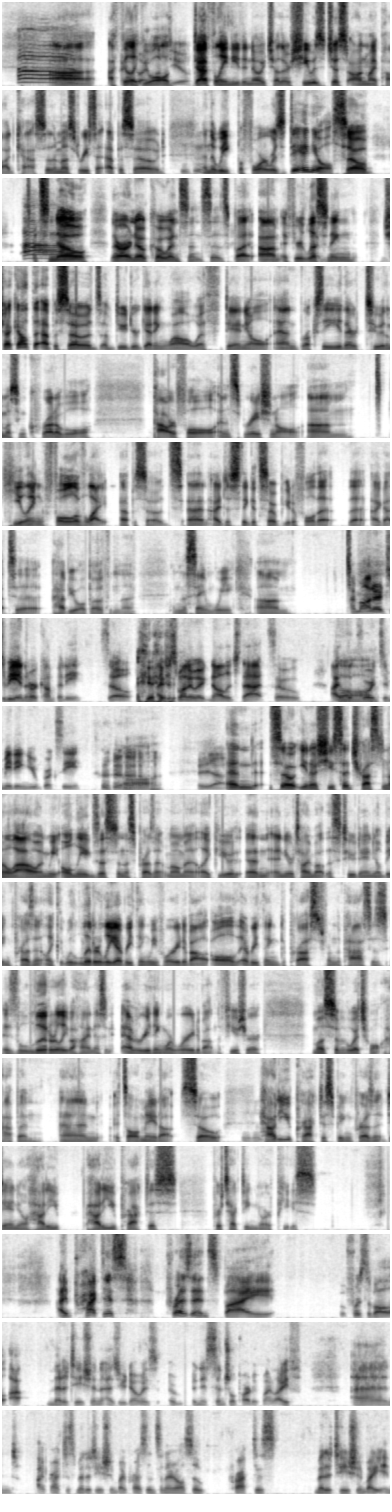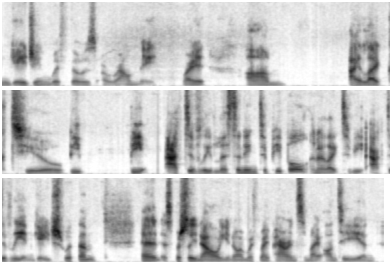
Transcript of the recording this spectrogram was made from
Uh, I feel I like you all you. definitely need to know each other. She was just on my podcast. So the most recent episode Mhm. and the week before was Daniel. So it's Ah. no, there are no coincidences. But um, if you're listening, check out the episodes of Dude, You're Getting Well with Daniel and Brooksy. They're two of the most incredible, powerful, and inspirational, um, healing, full of light episodes. And I just think it's so beautiful that that I got to have you all both in the in the same week. Um, I'm honored to be in her company. So I just want to acknowledge that. So I look forward to meeting you, Brooksy. Yeah. And so, you know, she said trust and allow, and we only exist in this present moment. Like you and and you were talking about this too, Daniel, being present. Like literally everything we've worried about, all everything depressed from the past is is literally behind us, and everything we're worried about in the future, most of which won't happen, and it's all made up. So, Mhm. how do you practice being present, Daniel? How do you how do you practice protecting your peace? I practice presence by, first of all, uh, meditation, as you know, is a, an essential part of my life. And I practice meditation by presence. And I also practice meditation by engaging with those around me, right? Um, I like to be be actively listening to people and I like to be actively engaged with them. And especially now, you know, I'm with my parents and my auntie and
